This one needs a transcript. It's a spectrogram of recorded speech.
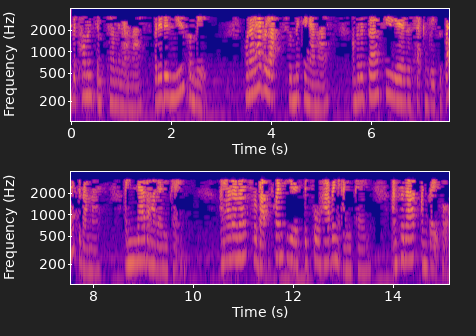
is a common symptom in MS, but it is new for me. When I had relapsed remitting MS, and for the first few years of secondary progressive MS, I never had any pain. I had MS for about 20 years before having any pain, and for that I'm grateful.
